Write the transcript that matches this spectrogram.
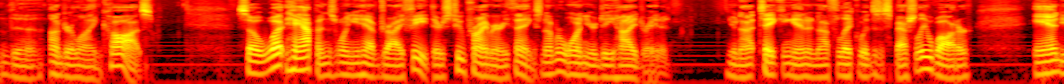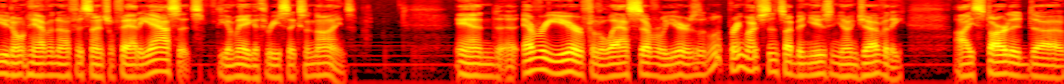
the underlying cause. So, what happens when you have dry feet? There's two primary things. Number one, you're dehydrated. You're not taking in enough liquids, especially water, and you don't have enough essential fatty acids, the omega 3, 6, and 9s. And uh, every year for the last several years, pretty much since I've been using Youngevity, I started uh,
